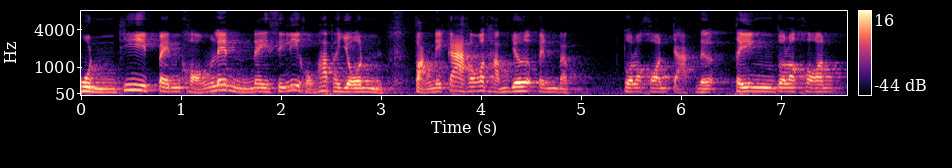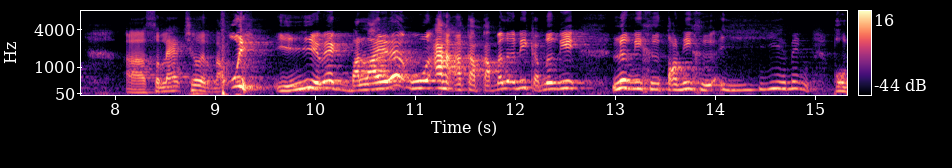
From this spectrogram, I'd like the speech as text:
หุ่นที่เป็นของเล่นในซีรีส์ของภาพยนตร์ ฝั่ง NECA เขาก็ทำเยอะเป็นแบบ ตัวละครจาก The Thing ตัวละคร slasher ต่างๆอุ้ยอีแม่งบรรลัยแล้วอูอะกลับกลับมาเรื่องนี้กับเรื่องนี้ เรื่องนี้คือตอนนี้คืออ้ยแม่งผม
